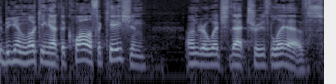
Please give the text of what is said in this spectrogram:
to begin looking at the qualification under which that truth lives.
